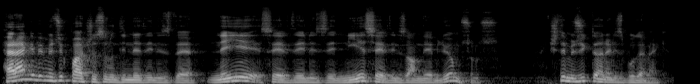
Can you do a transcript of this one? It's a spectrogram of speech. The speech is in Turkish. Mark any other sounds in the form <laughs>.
Herhangi bir müzik parçasını dinlediğinizde neyi sevdiğinizi, niye sevdiğinizi anlayabiliyor musunuz? İşte müzik de analiz bu demek.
